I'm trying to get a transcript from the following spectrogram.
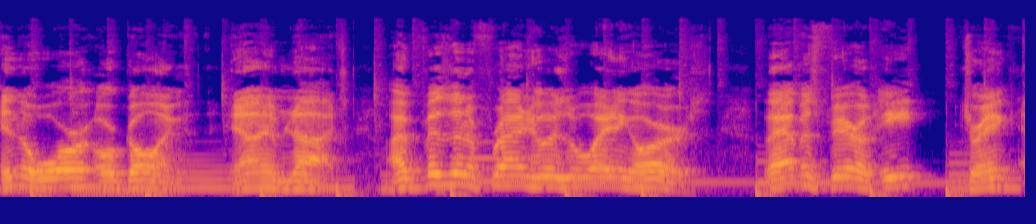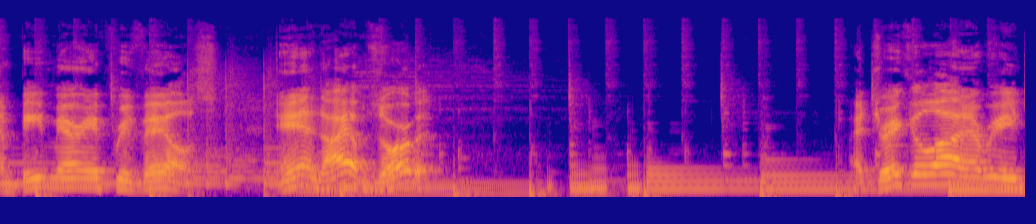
in the war or going, and I am not. I visit a friend who is awaiting orders. The atmosphere of eat, drink, and be merry prevails, and I absorb it. I drink a lot every.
